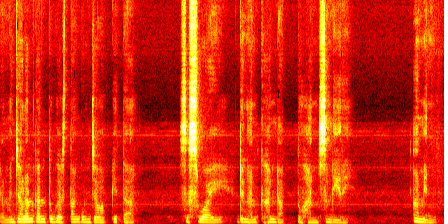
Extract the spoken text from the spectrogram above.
dan menjalankan tugas tanggung jawab kita sesuai dengan kehendak Tuhan sendiri. Amin.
